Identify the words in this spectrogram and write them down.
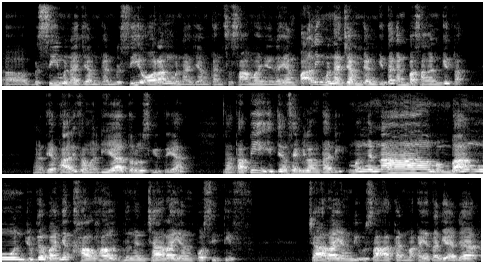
eh, besi menajamkan besi orang menajamkan sesamanya nah yang paling menajamkan kita kan pasangan kita Nah, tiap hari sama dia terus gitu ya. Nah, tapi itu yang saya bilang tadi, mengenal, membangun juga banyak hal-hal dengan cara yang positif. Cara yang diusahakan. Makanya tadi ada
